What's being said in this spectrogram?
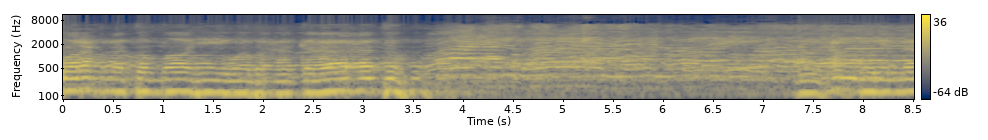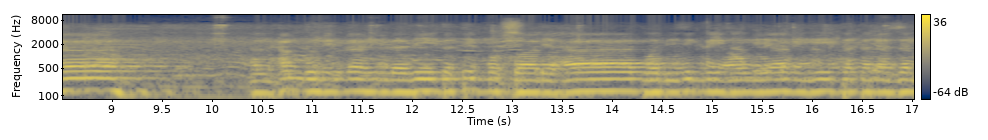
ورحمة الله وبركاته. الحمد لله الحمد لله الذي تتم الصالحات وبذكر أوليائه تتنزل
